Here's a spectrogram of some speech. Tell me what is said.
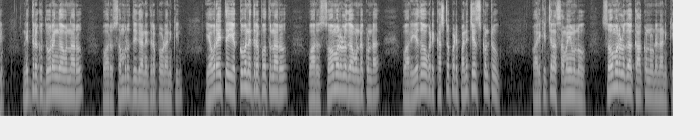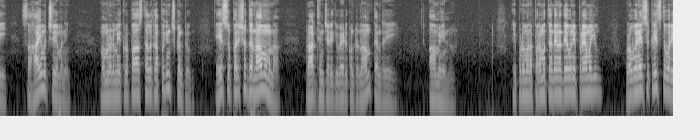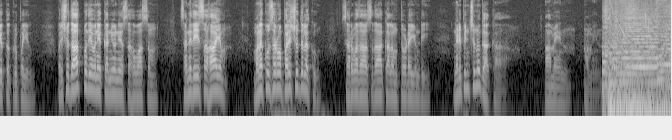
నిద్రకు దూరంగా ఉన్నారో వారు సమృద్ధిగా నిద్రపోవడానికి ఎవరైతే ఎక్కువ నిద్రపోతున్నారో వారు సోమరులుగా ఉండకుండా వారు ఏదో ఒకటి కష్టపడి పని చేసుకుంటూ వారికి ఇచ్చిన సమయంలో సోమరులుగా కాకుండా ఉండడానికి సహాయము చేయమని మమ్మల్ని మీ కృపాస్థలకు అప్పగించుకుంటూ యేసు పరిశుద్ధ నామమున ప్రార్థించడికి వేడుకుంటున్నాం తండ్రి. ఆమెన్. ఇప్పుడు మన పరమ తండ్రైన దేవుని ప్రేమయు ప్రభునేసు క్రీస్తు వారి యొక్క కృపయు పరిశుద్ధాత్మ దేవుని యొక్క అన్యోన్య సహవాసం సన్నిధి సహాయం మనకు సర్వ పరిశుద్ధులకు సర్వదా సదాకాలం తోడయుండి నడిపించునుగాక. ఆమెన్. ఆమెన్.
